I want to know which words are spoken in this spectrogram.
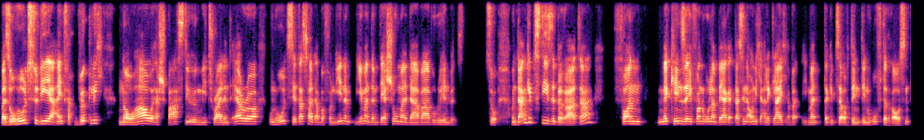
weil so holst du dir ja einfach wirklich Know-how, ersparst dir irgendwie Trial and Error und holst dir das halt aber von jenem, jemandem, der schon mal da war, wo du hin willst. So. Und dann gibt's diese Berater von McKinsey, von Roland Berger, das sind auch nicht alle gleich, aber ich meine, da gibt's ja auch den, den Ruf da draußen,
